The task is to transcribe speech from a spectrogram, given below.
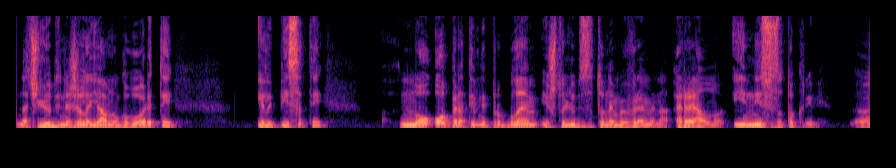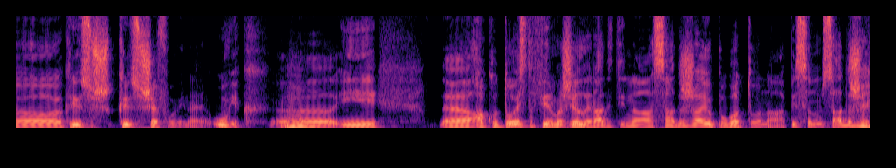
znači, ljudi ne žele javno govoriti ili pisati, no operativni problem je što ljudi za to nemaju vremena, realno, i nisu za to krivi. Uh, krivi, su, krivi su šefovi, ne, uvijek. Uh, Mhm. I uh, ako doista firma želi raditi na sadržaju, pogotovo na pisanom sadržaju,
